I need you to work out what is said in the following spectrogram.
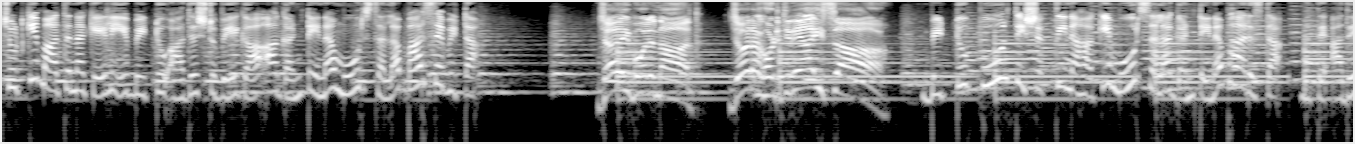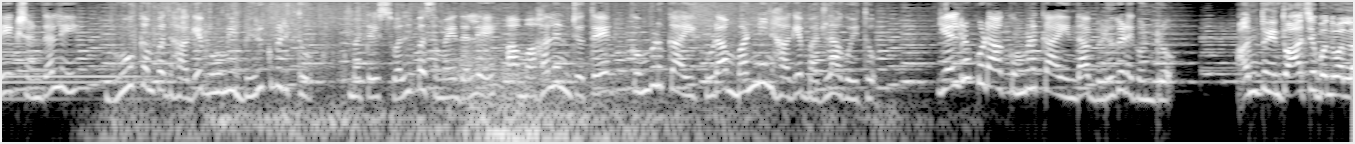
ಚುಟ್ಕಿ ಮಾತನ್ನ ಕೇಳಿ ಬಿಟ್ಟು ಆದಷ್ಟು ಬೇಗ ಆ ಗಂಟೆನ ಮೂರ್ ಸಲ ಬಾರ್ಸೇ ಬಿಟ್ಟ. ಜೈ ಭೋಲೆನಾಥ್ ಜೋರಾಗಿ ಹೊಡಿತೀನಿ ಐಸಾ. ಬಿಟ್ಟು ಪೂರ್ತಿ ಶಕ್ತಿನ ಹಾಕಿ ಮೂರ್ ಸಲ ಗಂಟೆನ ಬಾರಿಸ್ದ ಮತ್ತೆ ಅದೇ ಕ್ಷಣದಲ್ಲಿ ಭೂಕಂಪದ ಹಾಗೆ ಭೂಮಿ ಬಿರುಕು ಬಿಡ್ತು. ಮತ್ತೆ ಸ್ವಲ್ಪ ಸಮಯದಲ್ಲೇ ಆ ಮಹಲನ್ ಜೊತೆ ಕುಂಬಳಕಾಯಿ ಕೂಡ ಮಣ್ಣಿನ ಹಾಗೆ ಬದಲಾಗೋಯ್ತು. ಎಲ್ರೂ ಕೂಡ ಆ ಕುಂಬಳಕಾಯಿಯಿಂದ ಬಿಡುಗಡೆಗೊಂಡ್ರು. ಅಂತೂ ಇಂತೂ ಆಚೆ ಬಂದ್ವಲ್ಲ?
